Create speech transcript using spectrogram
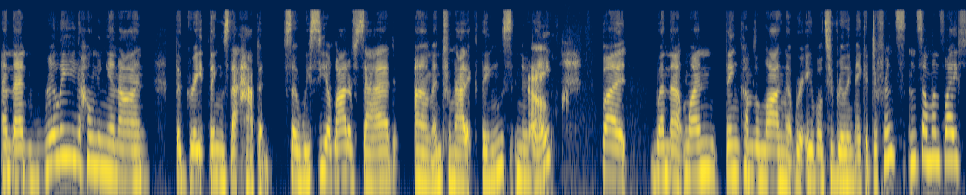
and then really honing in on the great things that happen. So we see a lot of sad um, and traumatic things in a yeah. day, but when that one thing comes along that we're able to really make a difference in someone's life,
